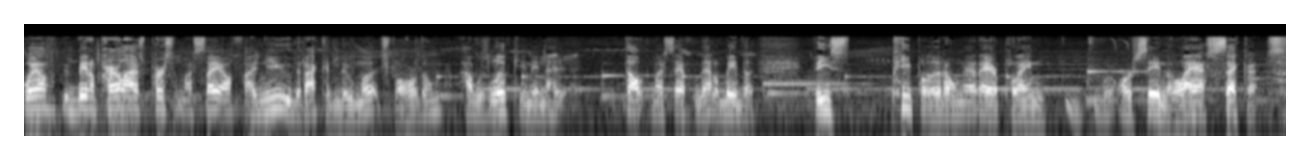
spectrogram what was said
Well, being a paralyzed person myself, I knew that I could do much for them. I was looking and I thought to myself, that'll be the, these people that on that airplane are seeing the last seconds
